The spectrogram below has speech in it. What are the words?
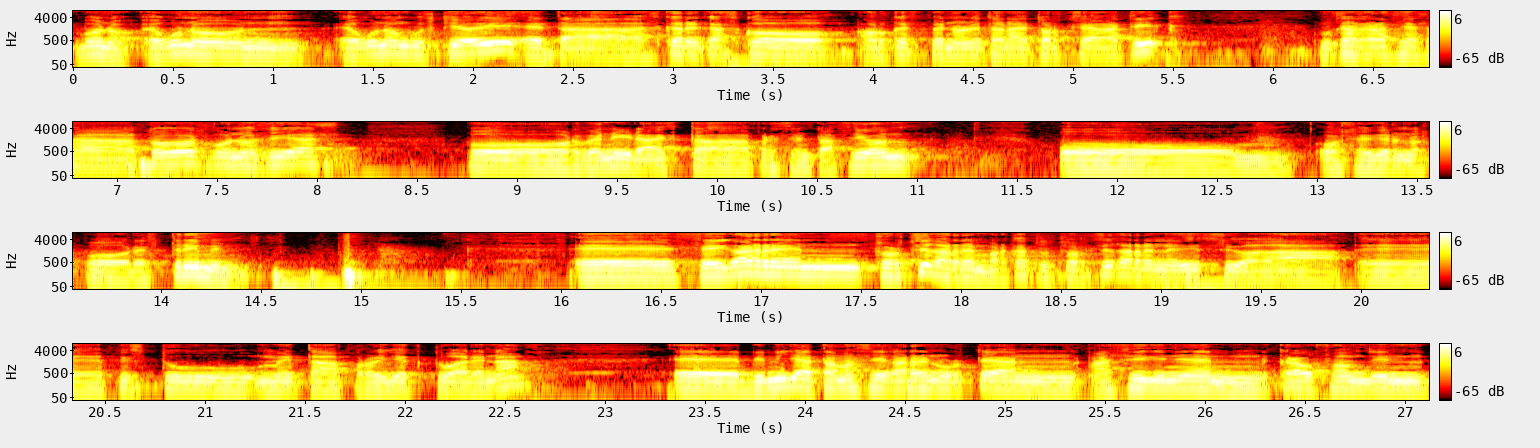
Bueno, egunon, egunon guztioi eta eskerrik asko aurkezpen honetara etortzeagatik. Muchas gracias a todos, buenos días por venir a esta presentación o, o seguirnos por streaming. E, zeigarren, zortzigarren, barkatu, zortzigarren edizioa da e, piztu meta proiektuarena. E, 2000 garren urtean hasi ginen crowdfunding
